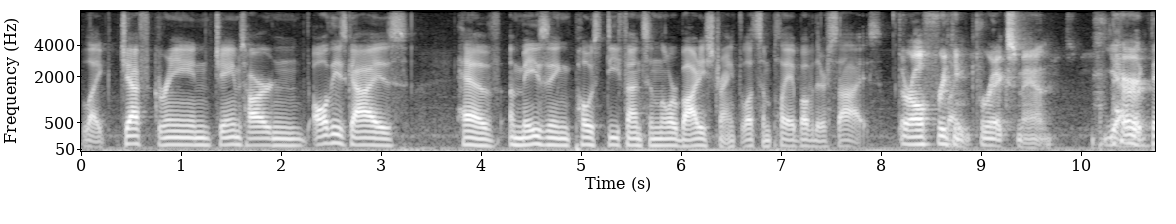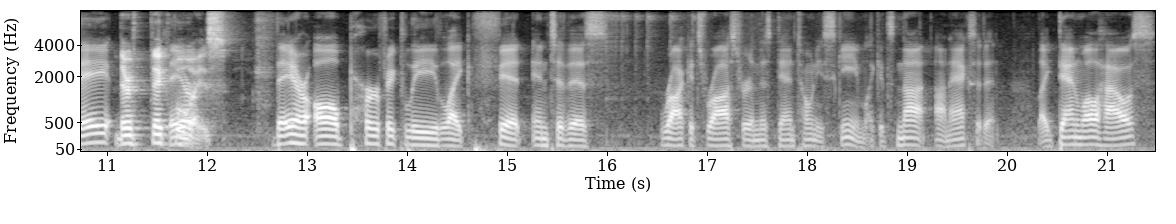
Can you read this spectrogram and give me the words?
Like Jeff Green, James Harden, all these guys have amazing post defense and lower body strength that lets them play above their size. They're all freaking like, bricks, man. Yeah, they're, like they they're thick they boys. Are, they are all perfectly like fit into this Rockets roster in this D'Antoni scheme. Like it's not on accident. Like Danuel House,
